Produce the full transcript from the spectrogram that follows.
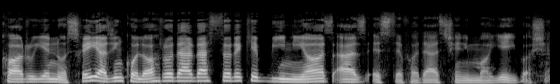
کار روی نسخه ای از این کلاه رو در دست داره که بینیاز از استفاده از چنین مایعی باشه.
